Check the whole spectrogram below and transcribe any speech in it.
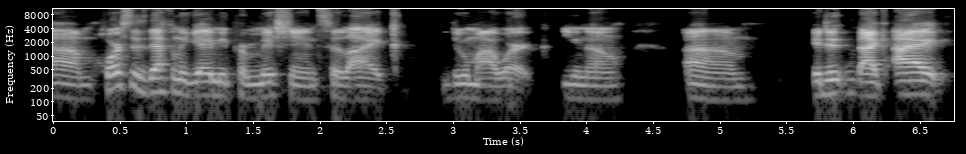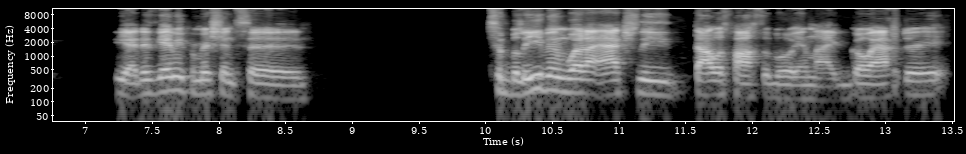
um, horses definitely gave me permission to like do my work. You know, um, it just like I, yeah, this gave me permission to to believe in what I actually thought was possible and like go after it.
